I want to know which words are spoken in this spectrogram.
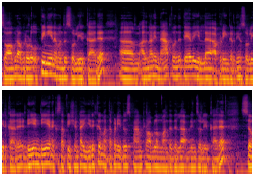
so அவர் அவரோட ஒப்பீனியனை வந்து சொல்லியிருக்காரு. Um, அதனால இந்த ஆப் வந்து தேவையில்லை அப்படிங்கிறதையும் சொல்லியிருக்காரு. டிஎன்டிஏ எனக்கு சஃபிஷியண்ட்டாக இருக்குது மற்றபடி எதுவும் ஸ்பேம் ப்ராப்ளம் வந்ததில்லை அப்படின்னு சொல்லியிருக்காரு. ஸோ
